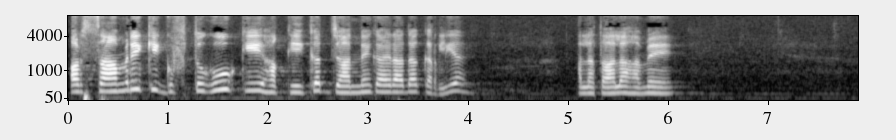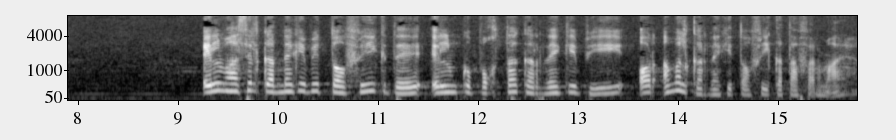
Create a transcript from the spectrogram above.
اور سامری کی گفتگو کی حقیقت جاننے کا ارادہ کر لیا ہے؟ اللہ تعالی ہمیں علم حاصل کرنے کی بھی توفیق دے، علم کو پختہ کرنے کی بھی اور عمل کرنے کی توفیق عطا فرمائے۔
